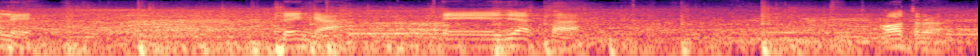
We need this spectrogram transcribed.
Vale. Venga, eh, ya está. Otro.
